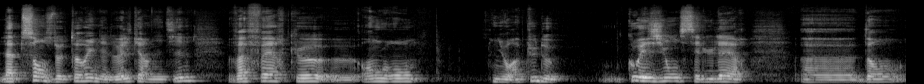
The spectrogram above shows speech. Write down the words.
l'absence de taurine et de L-carnitine va faire que, euh, gros, il n'y aura plus de cohésion cellulaire euh, dans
